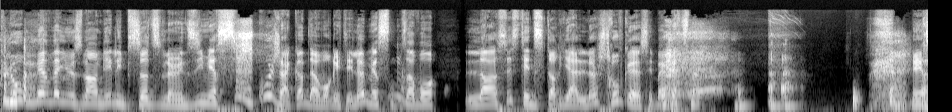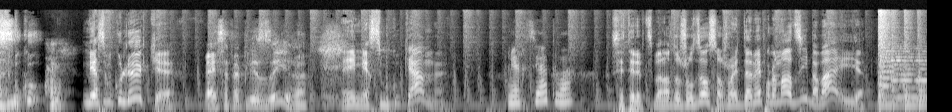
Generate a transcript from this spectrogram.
clôt merveilleusement bien l'épisode du lundi. Merci beaucoup, Jacob, d'avoir été là. Merci de nous avoir lancé cet éditorial-là. Je trouve que c'est bien pertinent. Merci Merci. beaucoup. Merci beaucoup, Luc. Ben, ça fait plaisir. Et merci beaucoup, Cam. Merci à toi. C'était le petit bonheur d'aujourd'hui. On se rejoint demain pour le mardi. Bye bye.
